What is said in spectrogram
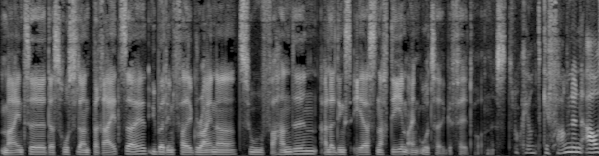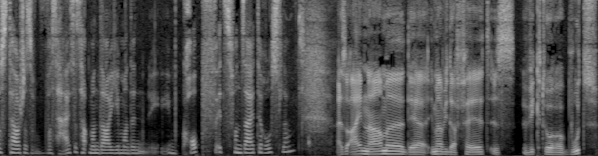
meinte, dass Russland bereit sei, über den Fall Greiner zu verhandeln, allerdings erst nachdem ein Urteil gefällt worden ist. Okay, und Gefangenenaustausch, also was heißt das? Hat man da jemanden im Kopf jetzt von Seite Russlands? Also ein Name, der immer wieder fällt, ist Viktor But.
